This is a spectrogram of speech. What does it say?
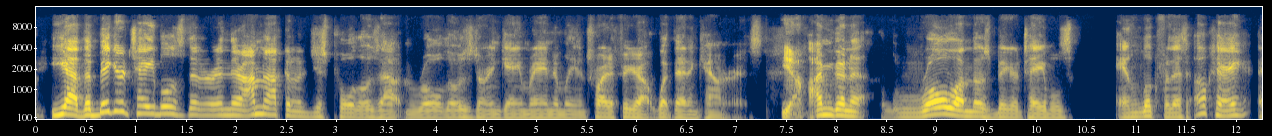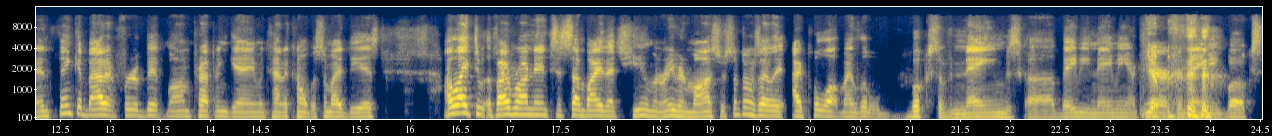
yeah the bigger tables that are in there i'm not going to just pull those out and roll those during game randomly and try to figure out what that encounter is yeah, i'm going to roll on those bigger tables and look for this okay and think about it for a bit while i'm prepping game and kind of come up with some ideas I like to if I run into somebody that's human or even monster. Sometimes I I pull out my little books of names, uh, baby naming or character yep. naming books,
